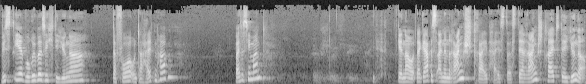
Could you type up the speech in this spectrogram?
Wisst ihr, worüber sich die Jünger davor unterhalten haben? Weiß es jemand? Genau, da gab es einen Rangstreit, heißt das, der Rangstreit der Jünger.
